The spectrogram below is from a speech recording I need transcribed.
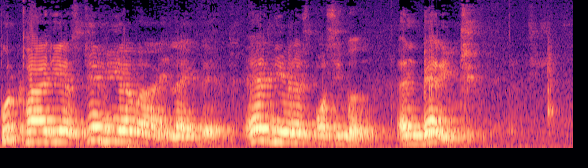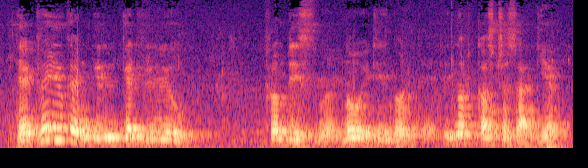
put fire here, stay nearby, like that, as near as possible, and bear it. That way you can get- relief from this. No, it is not that. It is not kasta sadhya.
